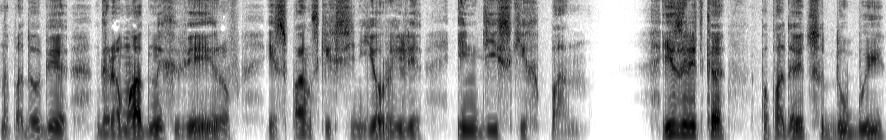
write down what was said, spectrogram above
наподобие громадных вееров испанских сеньор или индийских пан. Изредка попадаются дубы,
